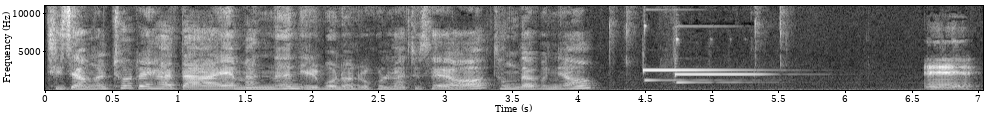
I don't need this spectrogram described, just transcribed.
지장을 초래하다에 맞는 일본어를 골라주세요. 정답은요? A、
